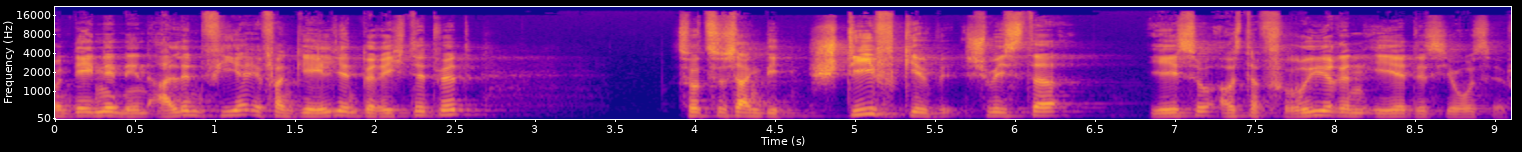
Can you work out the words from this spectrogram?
von denen in allen vier Evangelien berichtet wird, sozusagen die Stiefgeschwister Jesu aus der früheren Ehe des Josef.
